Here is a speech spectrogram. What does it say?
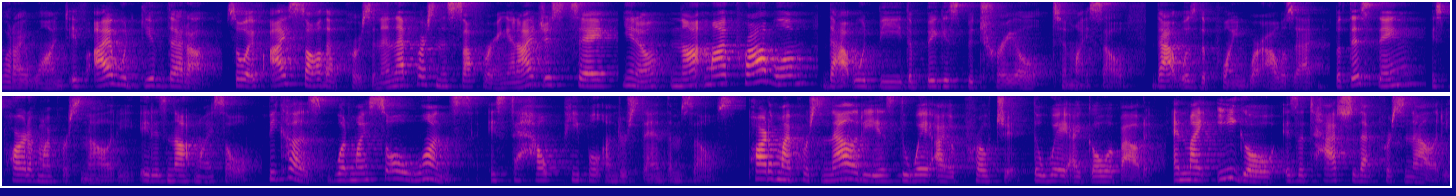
what I want. If I would give that up, so if I saw that person and that person is suffering and I just say, you know, not my problem, that would be the biggest betrayal to myself. That was the point where I was at. But this thing is part of my personality. It is not my soul. Because what my soul wants is to help people understand themselves. Part of my personality is the way I approach it, the way I go about it. And my ego is attached to that personality.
